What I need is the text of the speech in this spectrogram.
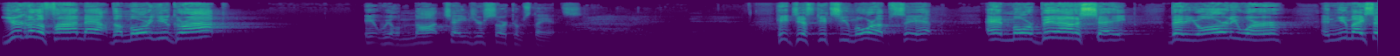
You're going to find out the more you gripe, it will not change your circumstance. He just gets you more upset and more bent out of shape than you already were. And you may say,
